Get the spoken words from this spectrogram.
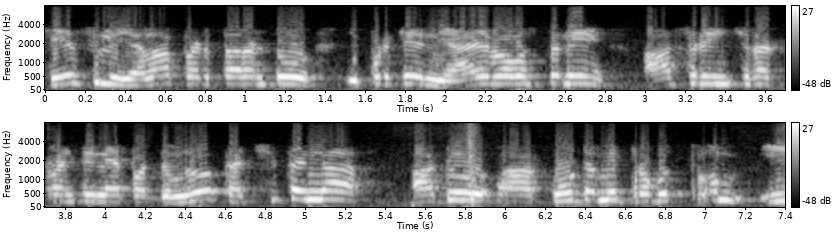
కేసులు ఎలా పెడతారంటూ ఇప్పటికే న్యాయ వ్యవస్థని ఆశ్రయించినటువంటి నేపథ్యంలో ఖచ్చితంగా అటు ఆ కూటమి ప్రభుత్వం ఈ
